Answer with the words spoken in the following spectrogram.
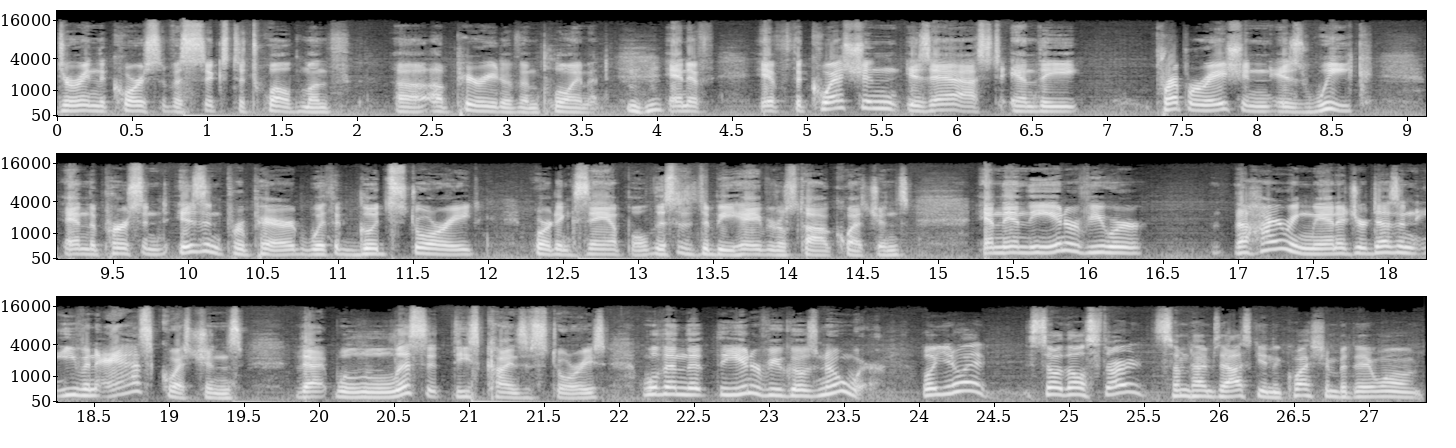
during the course of a six to 12 month uh, a period of employment. And if, if the question is asked and the preparation is weak and the person isn't prepared with a good story or an example, this is the behavioral style questions, and then the interviewer the hiring manager doesn't even ask questions that will elicit these kinds of stories, well, then the, the interview goes nowhere. Well, you know what? So they'll start sometimes asking the question, but they won't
